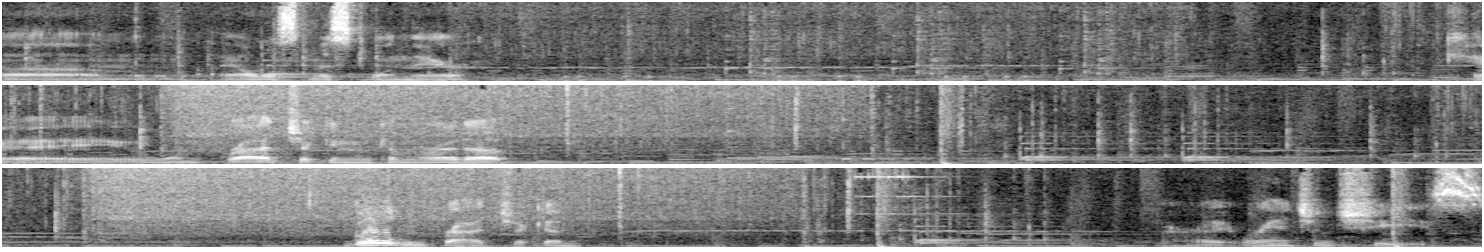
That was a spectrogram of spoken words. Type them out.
Um, I almost missed one there. Fried chicken coming right up. Golden fried chicken. Alright, ranch and cheese.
